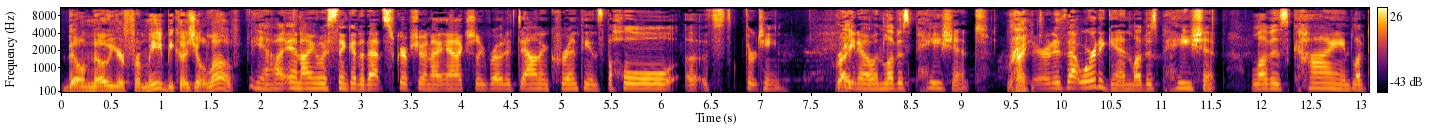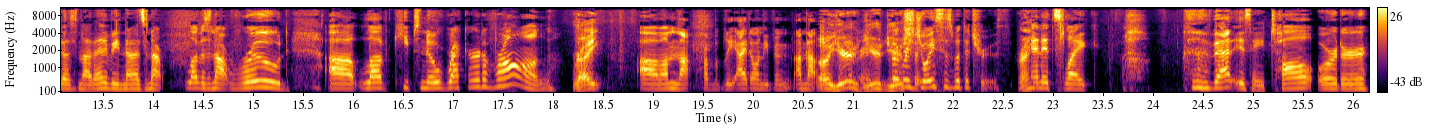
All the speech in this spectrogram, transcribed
they'll know you're from me because you'll love. Yeah, and I was thinking of that scripture, and I actually wrote it down in Corinthians, the whole uh, 13. Right. You know, and love is patient. Right. There it is, that word again. Love is patient. Love is kind. Love does not envy. Love is not, love is not rude. Uh, love keeps no record of wrong. Right? Um, I'm not probably, I don't even, I'm not. Oh, you're- right? you're- you're sa- rejoices with the truth. Right. And it's like, that is a tall order.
